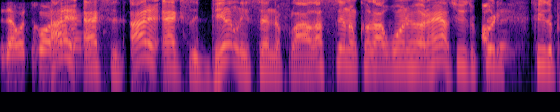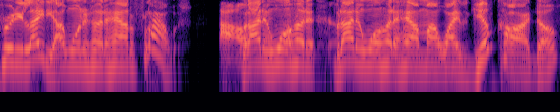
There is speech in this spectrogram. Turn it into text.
Is that what's going on? I right didn't accident. I didn't accidentally send the flowers. I sent them because I wanted her to have. She's a oh, pretty. she's a pretty lady. I wanted her to have the flowers. Oh, but I didn't want her to. But I didn't want her to have my wife's gift card though.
